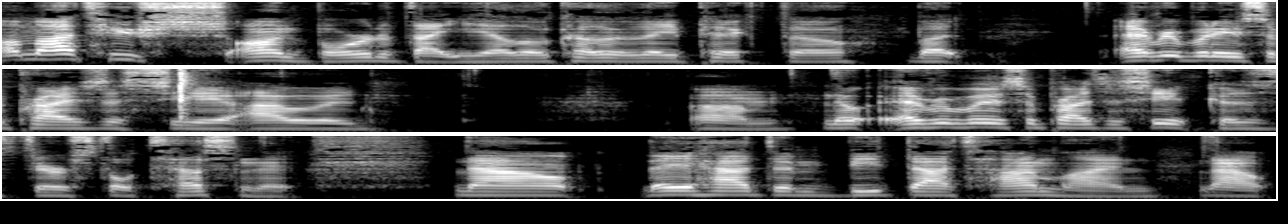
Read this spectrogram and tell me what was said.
I'm not too on board with that yellow color they picked, though. But everybody's surprised to see it. I would... Um, no, everybody's surprised to see it because they're still testing it. Now, they had to beat that timeline. Now,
